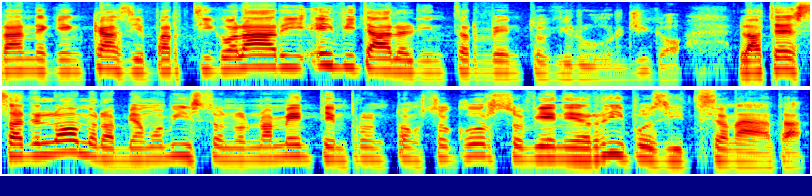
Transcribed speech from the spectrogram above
tranne che in casi particolari, evitare l'intervento chirurgico. La testa dell'omero, abbiamo visto, normalmente in pronto soccorso viene riposizionata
